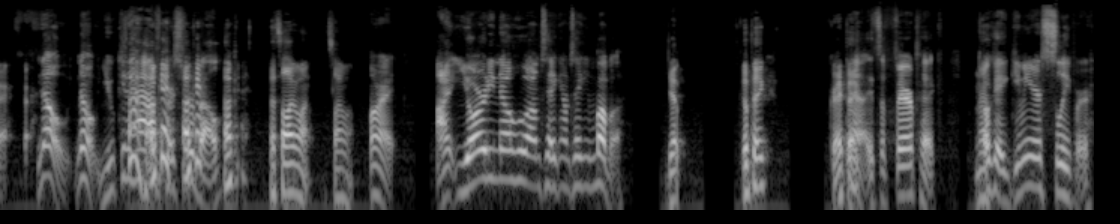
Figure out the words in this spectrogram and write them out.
fair, fair. No, no, you can Fine, have okay, Christopher okay, Bell. Okay, that's all I want. That's all I want. All right. I you already know who I'm taking. I'm taking Bubba. Yep, good pick. Great pick. Yeah, it's a fair pick. No. Okay, give me your sleeper.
